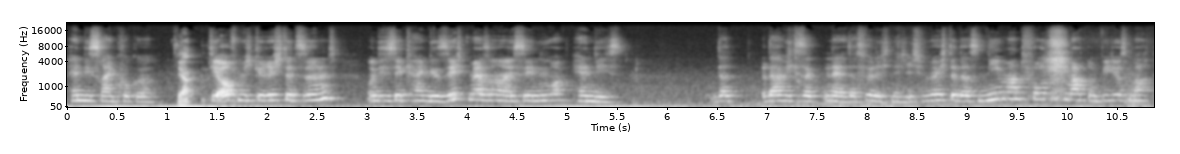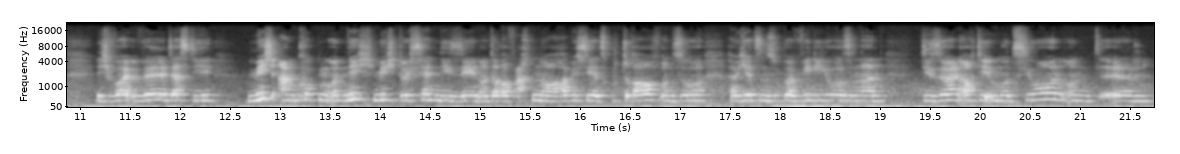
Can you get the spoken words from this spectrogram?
Handys reingucke, ja. die auf mich gerichtet sind und ich sehe kein Gesicht mehr, sondern ich sehe nur Handys. Da, da habe ich gesagt, nee, das will ich nicht. Ich möchte, dass niemand Fotos macht und Videos macht. Ich will, dass die mich angucken und nicht mich durchs Handy sehen und darauf achten, oh, habe ich sie jetzt gut drauf und so, habe ich jetzt ein super Video, sondern die sollen auch die Emotionen und ähm,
